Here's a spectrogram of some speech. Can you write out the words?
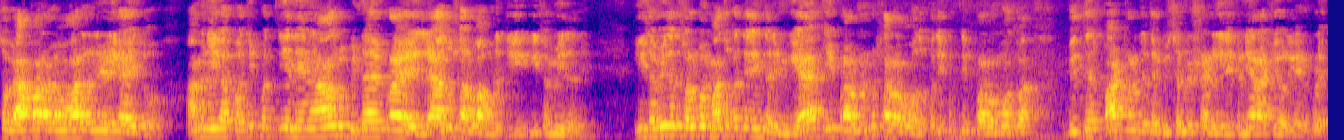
ಸೊ ವ್ಯಾಪಾರ ವ್ಯವಹಾರದಲ್ಲಿ ಹೇಳಿಕೆ ಆಯಿತು. ಆಮೇಲೆ ಈಗ ಪತಿ ಪತ್ನಿಯಲ್ಲಿ ಏನಾದರೂ ಭಿನ್ನಾಭಿಪ್ರಾಯ ಇದ್ರೆ ಅದು ಸಾಲ್ವ್ ಆಗ್ಬಿಡುತ್ತೆ ಈ- ಈ ಸಮಯದಲ್ಲಿ. ಈ ಸಮಯದಲ್ಲಿ ಸ್ವಲ್ಪ ಮಾತುಕತೆಯಿಂದ ನಿಮಗೆ ಈ ಪ್ರಾಬ್ಲಮ್ ಸಾಲ್ವ್ ಆಗ್ಬೋದು. ಪತಿ ಪತ್ನಿ ಪ್ರಾಬ್ಲಮ್ ಅಥವಾ ಬಿಸ್ನೆಸ್ ಪಾರ್ಟ್ನರ್ ಜೊತೆ ಮಿಸ್ಅಂಡರ್ಸ್ಟ್ಯಾಂಡಿಂಗ್ ಇದೆ, ಕನ್ಯಾ ರಾಶಿಯವರಿಗೆ ಅಂದ್ಕೊಳ್ಳಿ.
